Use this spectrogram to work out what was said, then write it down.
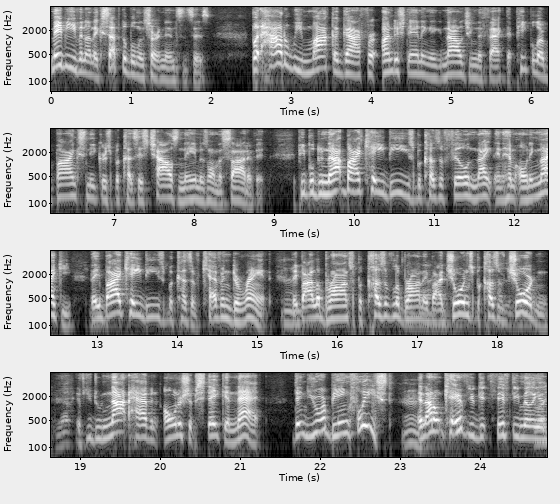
maybe even unacceptable in certain instances. But how do we mock a guy for understanding and acknowledging the fact that people are buying sneakers because his child's name is on the side of it? People do not buy KDs because of Phil Knight and him owning Nike. They buy KDs because of Kevin Durant. Mm. They buy LeBrons because of LeBron. They buy Jordans because of mm-hmm. Jordan. If you do not have an ownership stake in that, then you're being fleeced. Mm. And I don't care if you get $50 million,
